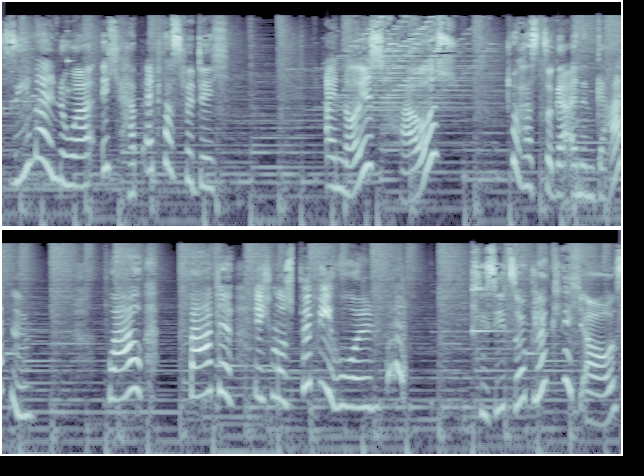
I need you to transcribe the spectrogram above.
Sieh mal, Noah, ich habe etwas für dich. Ein neues Haus? Du hast sogar einen Garten. Wow, warte, ich muss Pippi holen. Sie sieht so glücklich aus.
